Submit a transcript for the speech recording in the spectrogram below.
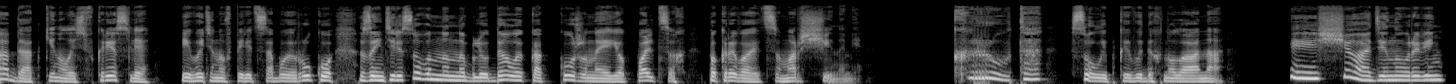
Ада откинулась в кресле и, вытянув перед собой руку, заинтересованно наблюдала, как кожа на ее пальцах покрывается морщинами. «Круто!» — с улыбкой выдохнула она. «Еще один уровень».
